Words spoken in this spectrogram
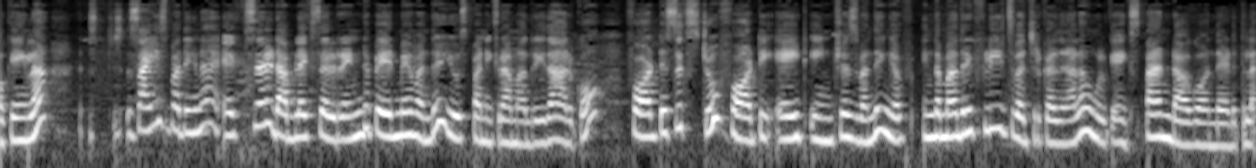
ஓகேங்களா? சைஸ் பார்த்தீங்கன்னா எக்ஸ்எல் டபுள் எக்ஸ்எல் ரெண்டு பேருமே வந்து யூஸ் பண்ணிக்கிற மாதிரி தான் இருக்கும். Forty six to forty eight inches வந்து இங்கே இந்த மாதிரி ஃப்ளீட்ஸ் வச்சிருக்கிறதுனால உங்களுக்கு எக்ஸ்பேண்ட் ஆகும் அந்த இடத்துல.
